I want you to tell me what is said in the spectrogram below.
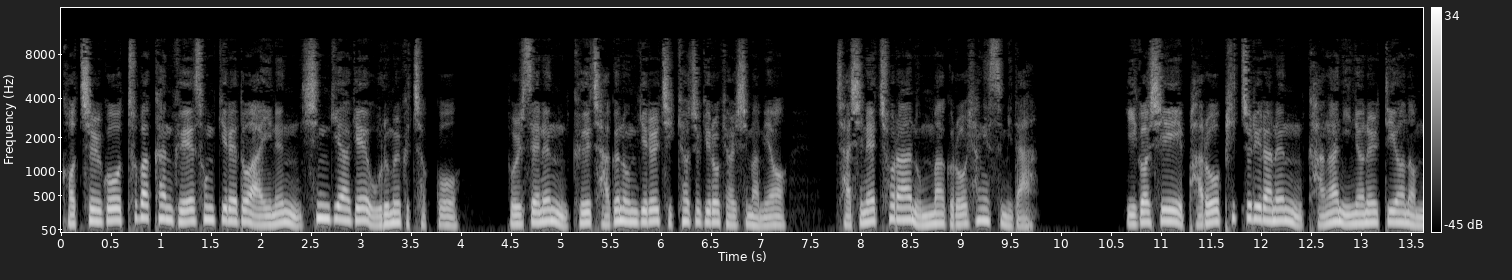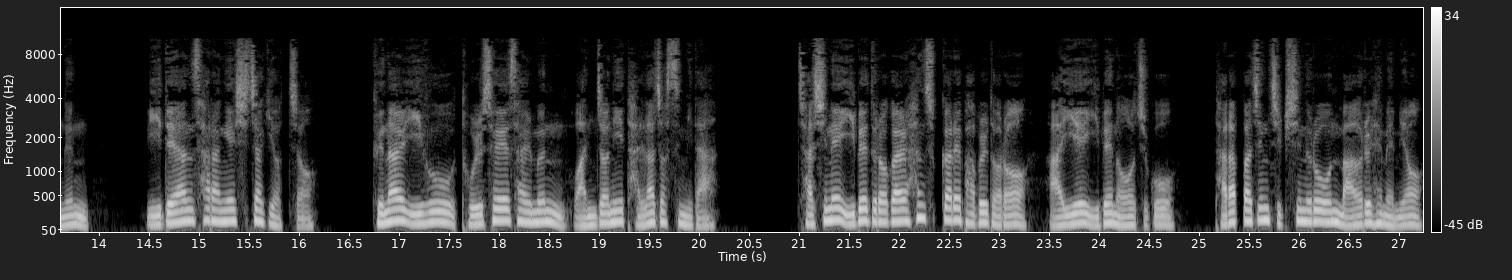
거칠고 투박한 그의 손길에도 아이는 신기하게 울음을 그쳤고 돌쇠는 그 작은 온기를 지켜주기로 결심하며 자신의 초라한 움막으로 향했습니다. 이것이 바로 핏줄이라는 강한 인연을 뛰어넘는 위대한 사랑의 시작이었죠. 그날 이후 돌쇠의 삶은 완전히 달라졌습니다. 자신의 입에 들어갈 한 숟갈의 밥을 덜어 아이의 입에 넣어주고 달아빠진 집신으로 온 마을을 헤매며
